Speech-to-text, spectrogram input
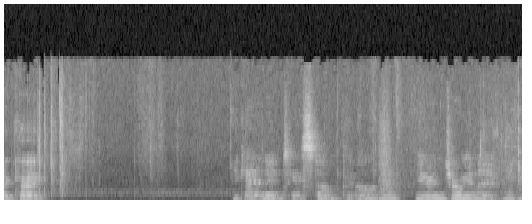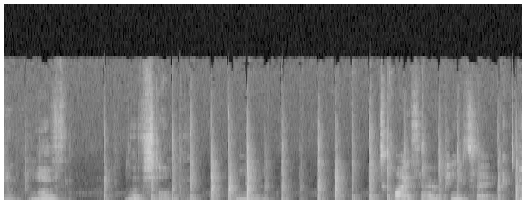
Okay. You're getting into stamping, aren't you? You're enjoying it. Loving it. Love, love stamping. Yeah. It's quite therapeutic. It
